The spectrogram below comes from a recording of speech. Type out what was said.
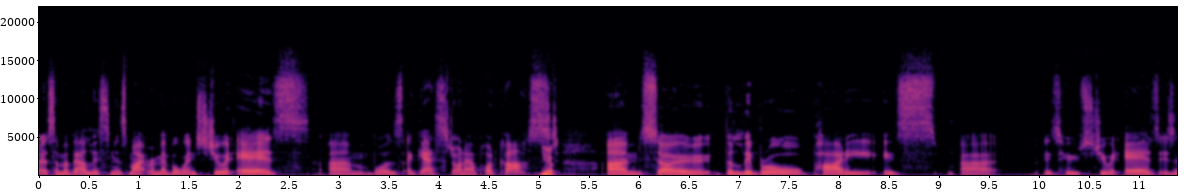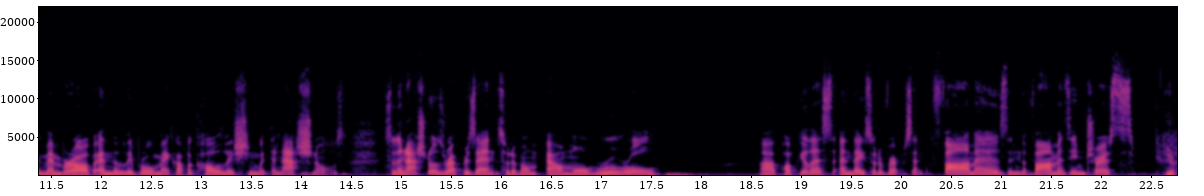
uh, some of our listeners might remember when Stuart Ayres um, was a guest on our podcast. Yep. Um, so the Liberal Party is uh, is who Stuart Ayres is a member of, and the Liberal make up a coalition with the Nationals. So the Nationals represent sort of um, our more rural uh, populace, and they sort of represent the farmers and the farmers' interests. Yep.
